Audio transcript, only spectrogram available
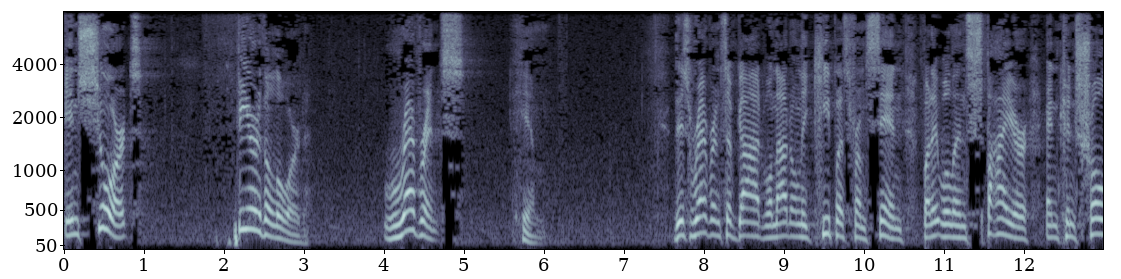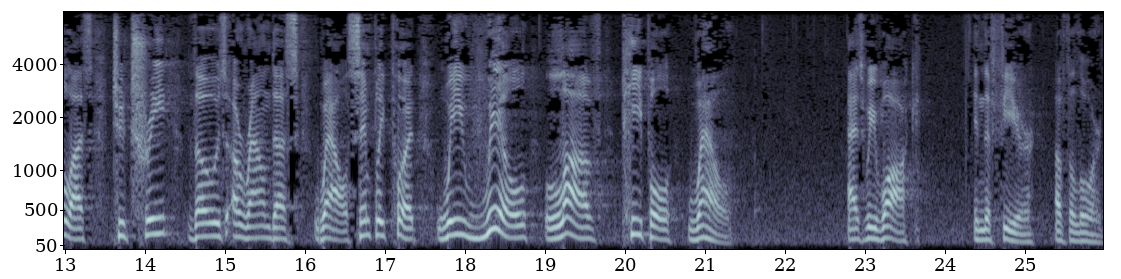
In short, fear the Lord, reverence Him. This reverence of God will not only keep us from sin, but it will inspire and control us to treat those around us well. Simply put, we will love people well as we walk in the fear of the Lord.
